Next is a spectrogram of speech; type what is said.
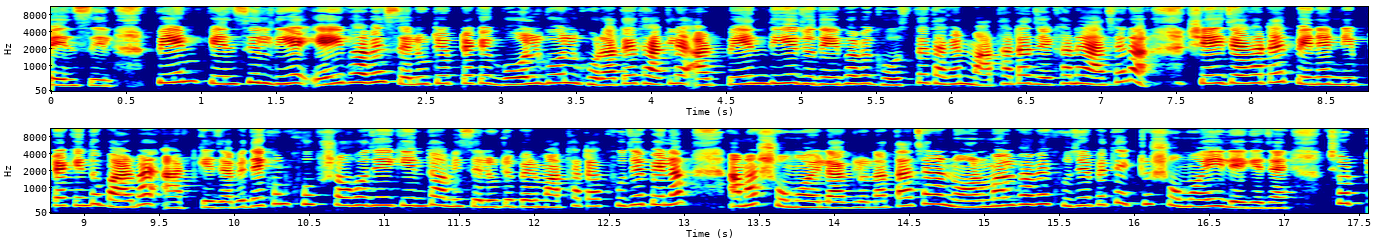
পেন্সিল পেন পেন্সিল দিয়ে এইভাবে সেলুটেপটাকে গোল গোল ঘোরাতে থাকলে আর পেন দিয়ে যদি এইভাবে ঘষতে থাকেন, মাথাটা যেখানে আছে না, সেই জায়গাটায় পেনের নিপটা কিন্তু বারবার আটকে যাবে। দেখুন, খুব সহজেই কিন্তু আমি সেলুটেপের মাথাটা খুঁজে পেলাম, আমার সময় লাগল না। তাছাড়া নর্মালভাবে খুঁজে পেতে একটু সময়ই লেগে যায়। ছোট্ট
